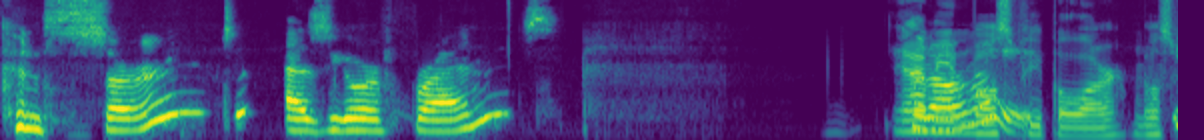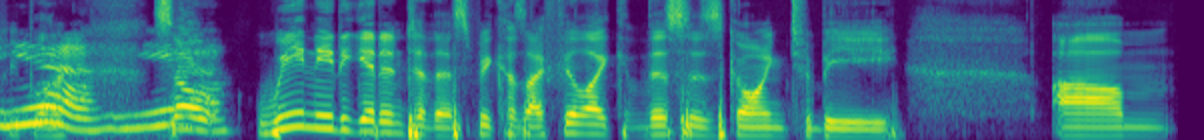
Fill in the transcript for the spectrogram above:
concerned as your friend. Yeah, I mean, all most people are. Most people are. Yeah, yeah. So we need to get into this because I feel like this is going to be um,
